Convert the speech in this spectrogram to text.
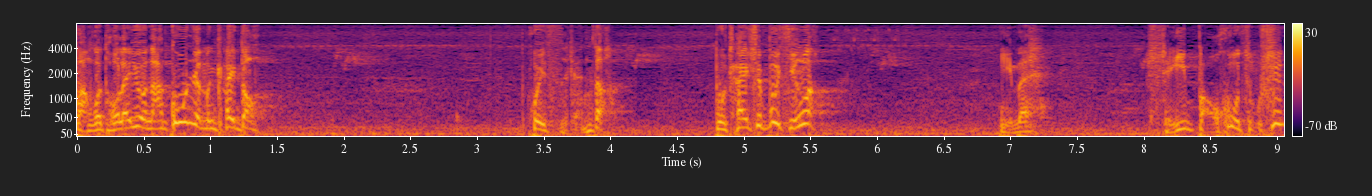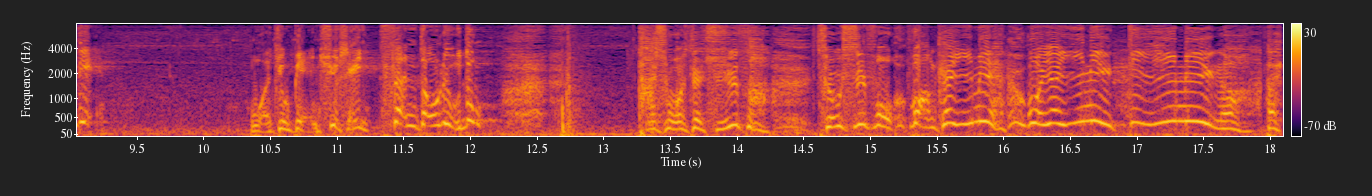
反过头来又拿工人们开刀，会死人的，不拆是不行了。你们谁保护祖师殿，我就免去谁三刀六洞。他是我的侄子，求师傅网开一面，我愿一命抵一命啊！哎，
